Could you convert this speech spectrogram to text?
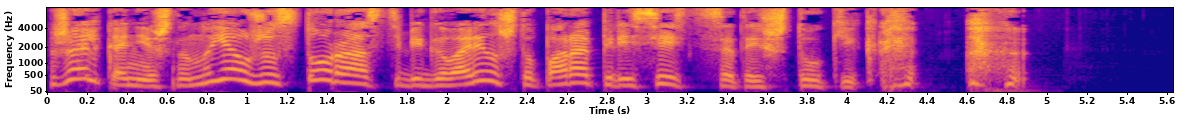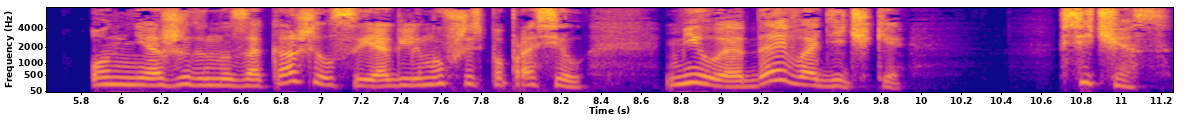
Жаль, конечно, но я уже сто раз тебе говорил, что пора пересесть с этой штуки. Он неожиданно закашлялся и, оглянувшись, попросил. «Милая, дай водички». «Сейчас».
